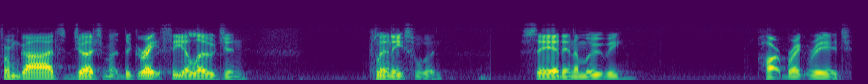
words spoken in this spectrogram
from God's judgment. The great theologian Clint Eastwood said in a movie, Heartbreak Ridge,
